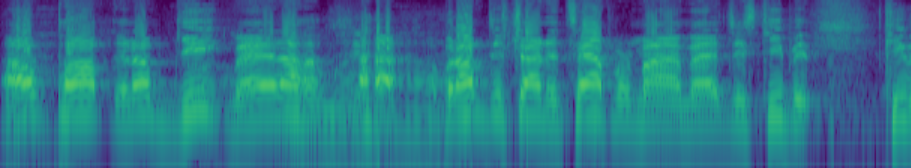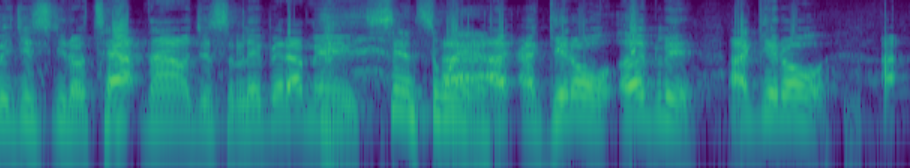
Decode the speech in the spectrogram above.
I'm pumped and I'm geek, man. Oh my God. but I'm just trying to tamper mine, man. Just keep it, keep it, just you know, tap down just a little bit. I mean, Since when? I, I, I get old ugly. I get old. I, I-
